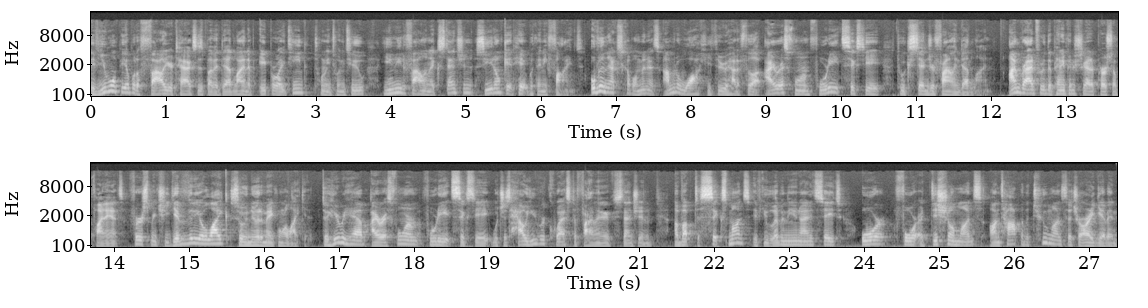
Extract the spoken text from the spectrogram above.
If you won't be able to file your taxes by the deadline of April 18th, 2022, you need to file an extension so you don't get hit with any fines. Over the next couple minutes, I'm gonna walk you through how to fill out IRS Form 4868 to extend your filing deadline. I'm Bradford, the Penny Pincher Guide of Personal Finance. First, make sure you give the video a like so we know to make more like it. So here we have IRS Form 4868, which is how you request a filing extension of up to six months if you live in the United States or four additional months on top of the two months that you're already given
